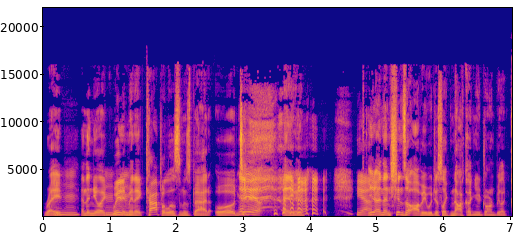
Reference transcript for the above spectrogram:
right? Mm-hmm. And then you're like, wait a minute, capitalism is bad. Oh damn. anyway, Yeah. you know, and then Shinzo Abe would just like knock on your door and be like,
